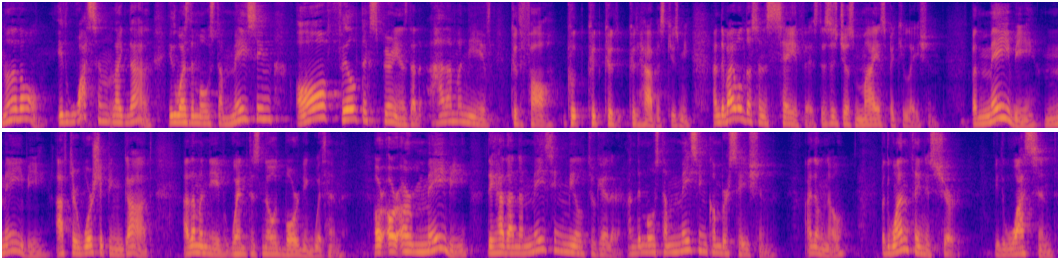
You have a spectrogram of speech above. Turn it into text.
Not at all. It wasn't like that. It was the most amazing, awe-filled experience that Adam and Eve could fall, could, could, could, could have, excuse me. And the Bible doesn't say this. This is just my speculation. But maybe, maybe, after worshiping God, Adam and Eve went snowboarding with him. Or, or, or maybe they had an amazing meal together and the most amazing conversation. I don't know. But one thing is sure it wasn't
